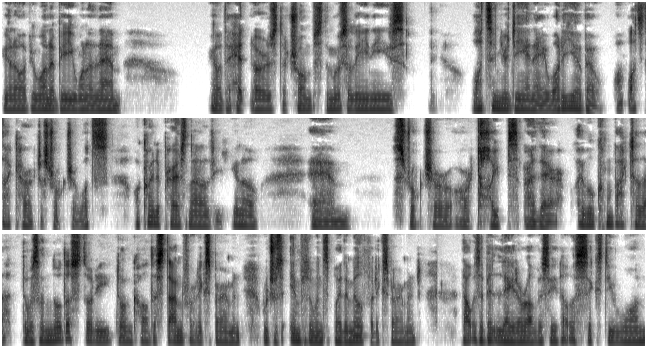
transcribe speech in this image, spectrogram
you know, if you want to be one of them, you know, the Hitlers, the Trumps, the Mussolinis, what's in your DNA? What are you about? What, what's that character structure? What's, what kind of personality, you know, um, structure or types are there? I will come back to that. There was another study done called the Stanford experiment, which was influenced by the Milford experiment. That was a bit later, obviously. That was 61.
